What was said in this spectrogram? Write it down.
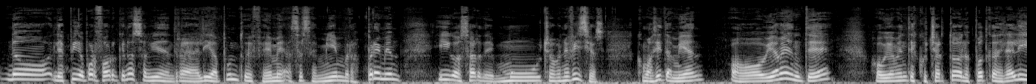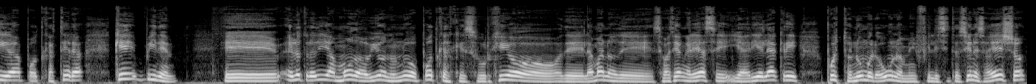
no, les pido por favor que no se olviden de entrar a la liga.fm, hacerse miembros premium y gozar de muchos beneficios. Como así también, obviamente, obviamente escuchar todos los podcasts de la liga, podcastera, que miren, eh, el otro día, Modo Avión, un nuevo podcast que surgió de la mano de Sebastián Galease y Ariel Acri, puesto número uno, mis felicitaciones a ellos.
